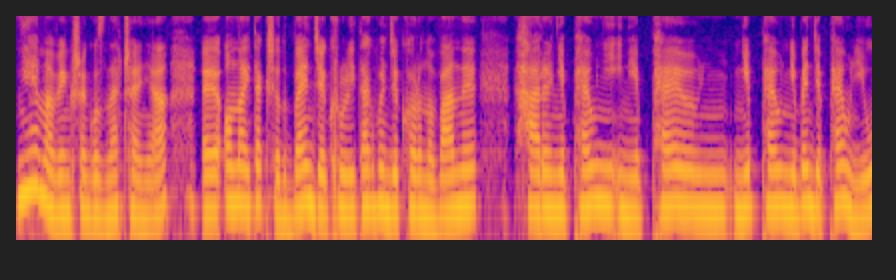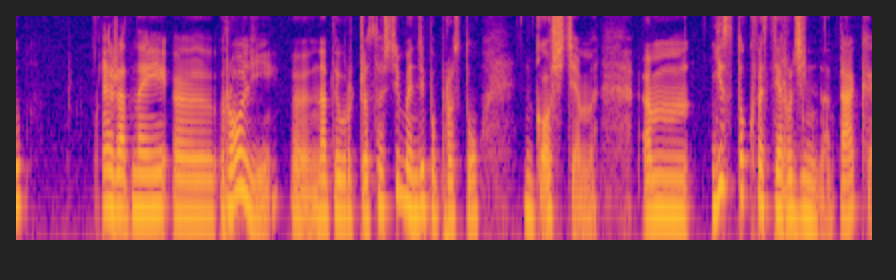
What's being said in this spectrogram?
nie ma większego znaczenia. E, ona i tak się odbędzie, król i tak będzie koronowany. Harry nie pełni i nie, pełni, nie, pełni, nie będzie pełnił żadnej e, roli na tej uroczystości, będzie po prostu gościem. Jest to kwestia rodzinna, tak?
